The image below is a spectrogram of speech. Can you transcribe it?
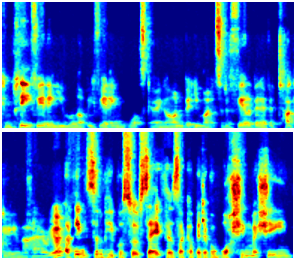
complete feeling you will not be feeling what's going on but you might sort of feel a bit of a tugging in that area. I think some people sort of say it feels like a bit of a washing machine.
